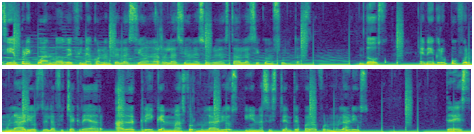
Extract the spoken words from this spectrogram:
siempre y cuando defina con antelación las relaciones sobre las tablas y consultas. 2. En el grupo Formularios de la ficha Crear, haga clic en Más formularios y en Asistente para formularios. 3.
